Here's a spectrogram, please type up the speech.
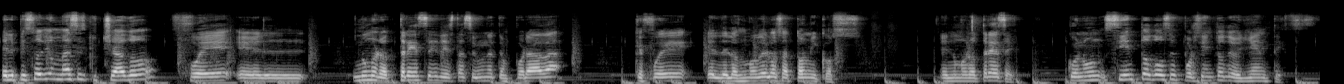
el episodio más escuchado fue el número 13 de esta segunda temporada, que fue el de los modelos atómicos. El número 13 con un 112% de oyentes.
